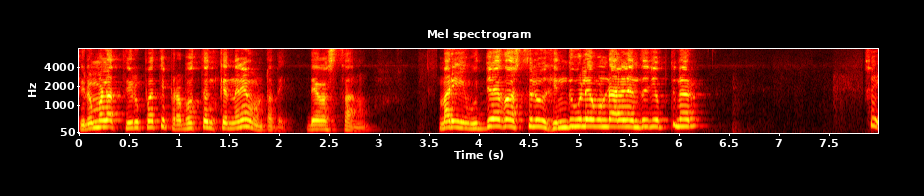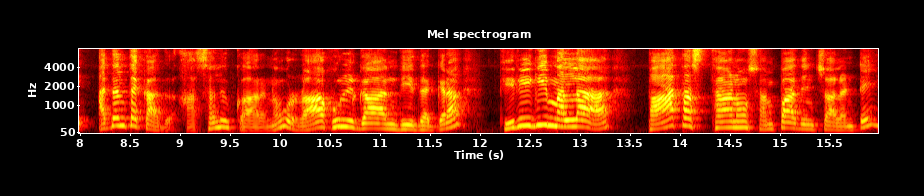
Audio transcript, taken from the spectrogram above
తిరుమల తిరుపతి ప్రభుత్వం కిందనే ఉంటుంది దేవస్థానం. మరి ఉద్యోగస్తులు హిందువులే ఉండాలని ఎందుకు చెప్తున్నారు? సో అదంతా కాదు. అసలు కారణం రాహుల్ గాంధీ దగ్గర తిరిగి మళ్ళా పాత స్థానం సంపాదించాలంటే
